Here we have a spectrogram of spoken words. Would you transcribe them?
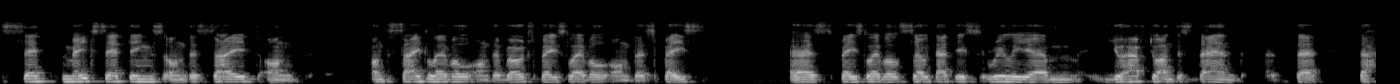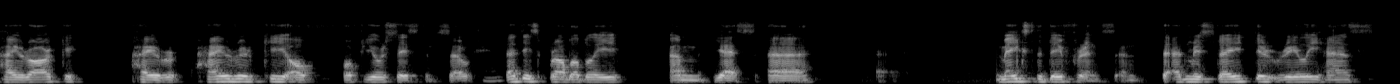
set make settings on the site on on the site level, on the workspace level, on the space uh, space level. So that is really um, you have to understand the the hierarchy hier hierarchy of of your system. So mm -hmm. that is probably um, yes uh, makes the difference, and the administrator really has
